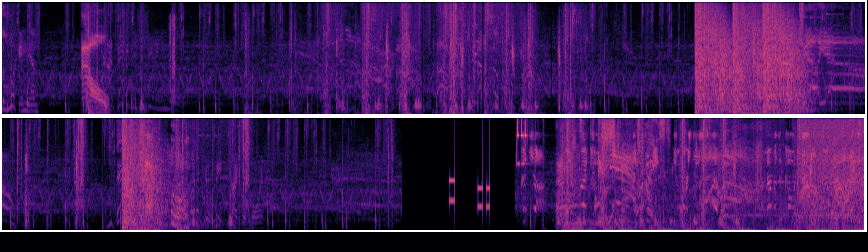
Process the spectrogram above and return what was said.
like the look of him. Ow. right. Oh, yeah! Christ! Four stations left. Remember the code to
